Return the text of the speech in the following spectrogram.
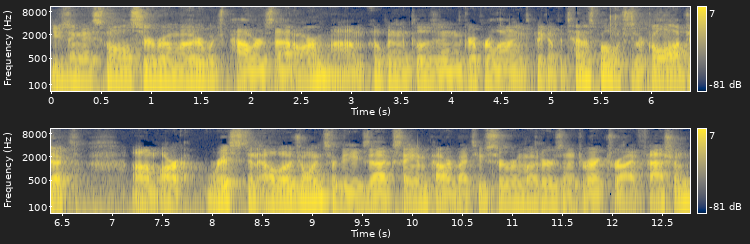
using a small servo motor which powers that arm, um, open and closing the gripper, allowing it to pick up a tennis ball, which is our goal object. Um, our wrist and elbow joints are the exact same, powered by two servo motors in a direct drive fashion.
